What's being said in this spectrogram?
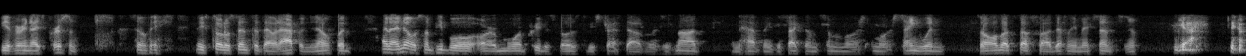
be a very nice person. So it makes total sense that that would happen, you know. But and I know some people are more predisposed to be stressed out versus not, and have things affect them. Some are more more sanguine. So all that stuff uh, definitely makes sense, you know. Yeah. Yeah.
